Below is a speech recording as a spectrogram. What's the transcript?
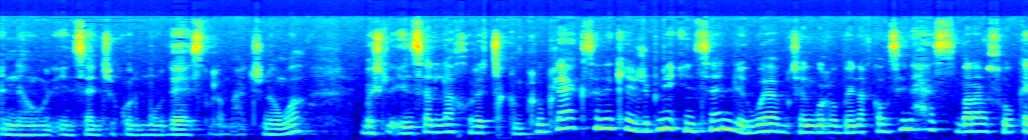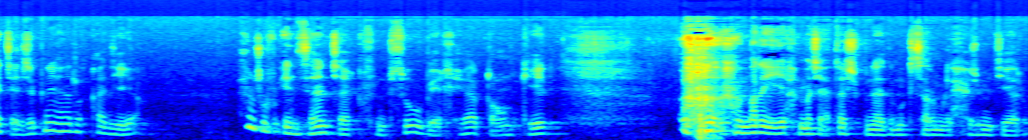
أنه الإنسان تيكون modeste ولا ما عرفت شنو هو باش الإنسان الآخر يتقبلو بالعكس أنا كيعجبني إنسان اللي هو تنقولو بين قوسين حاس براسو كتعجبني هاد القضية. نشوف إنسان تايق في نفسو بخير tranquille مريح ما تعطيش بنادم أكثر من الحجم ديالو.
